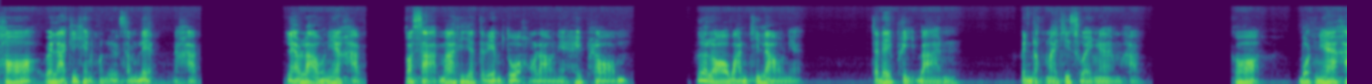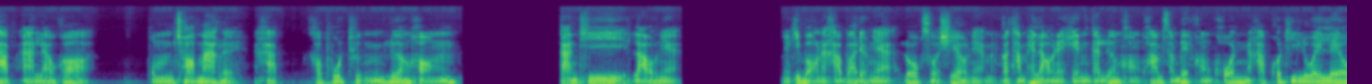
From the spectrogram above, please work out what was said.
ท้อเวลาที่เห็นคนอื่นสำเร็จนะครับ แล้วเราเนี่ยครับก็สามารถที่จะเตรียมตัวของเราเนี่ยให้พร้อม เพื่อรอวันที่เราเนี่ย จะได้ผลิบานเป็นดอกไม้ที่สวยงามครับ ก็บทนี้ครับ อ่านแล้วก็ผมชอบมากเลยนะครับ เขาพูดถึงเรื่องของการที่เราเนี่ย อย่างที่บอกนะครับ ว่าเดี๋ยวนี้โลกโซเชียลเนี่ยมันก็ทำให้เราเนี่ยเห็นแต่เรื่องของความสำเร็จของคนนะครับ คนที่รวยเร็ว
